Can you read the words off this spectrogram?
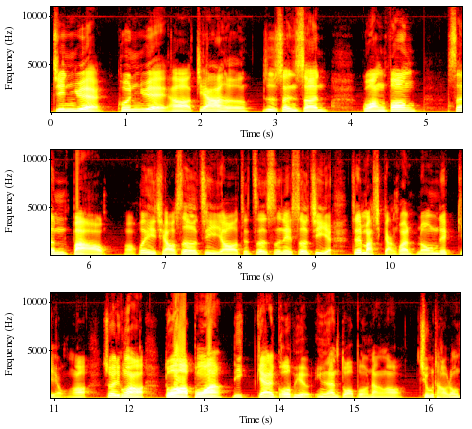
金月、坤月、吼嘉禾、日盛生、广丰、森宝。哦，汇桥设计哦，这这室内设计的，这嘛是共款拢咧强哦。所以你看哦，大盘你今日股票，因为咱大部分人哦，手头拢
